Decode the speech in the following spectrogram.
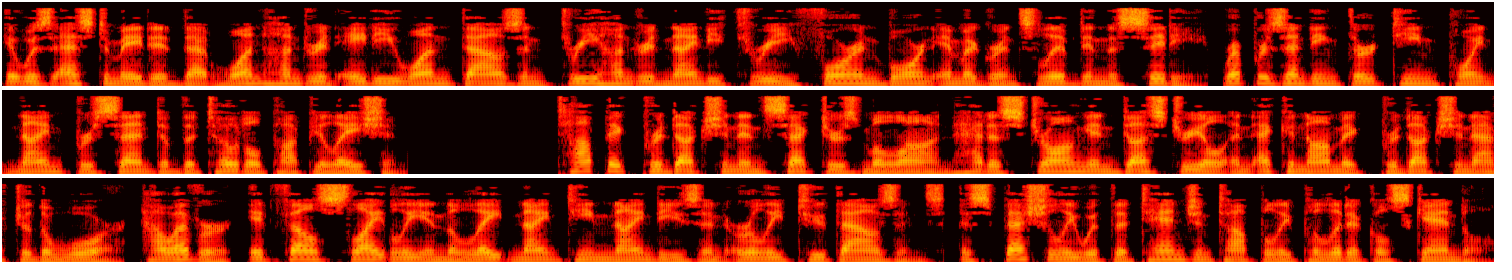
it was estimated that 181,393 foreign-born immigrants lived in the city, representing 13.9% of the total population. Topic production and sectors Milan had a strong industrial and economic production after the war, however, it fell slightly in the late 1990s and early 2000s, especially with the Tangentopoli political scandal.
